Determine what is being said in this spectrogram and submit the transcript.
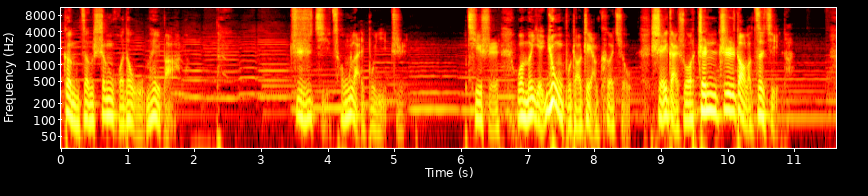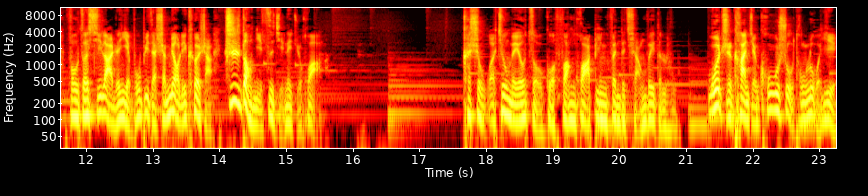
更增生活的妩媚罢了。知己从来不易知，其实我们也用不着这样苛求。谁敢说真知道了自己呢？否则，希腊人也不必在神庙里刻上“知道你自己”那句话了。可是，我就没有走过芳华缤纷的蔷薇的路，我只看见枯树同落叶。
